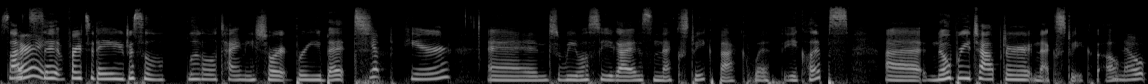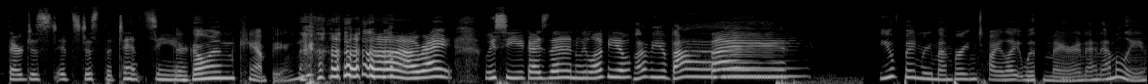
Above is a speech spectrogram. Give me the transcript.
So that's right. it for today. Just a little tiny short Bree bit Yep. here. And we will see you guys next week back with Eclipse. Uh, no Bree chapter next week, though. Nope, they're just it's just the tent scene. They're going camping. All right. We see you guys then. We love you. Love you. Bye. Bye. You've been remembering Twilight with Marin and Emily.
